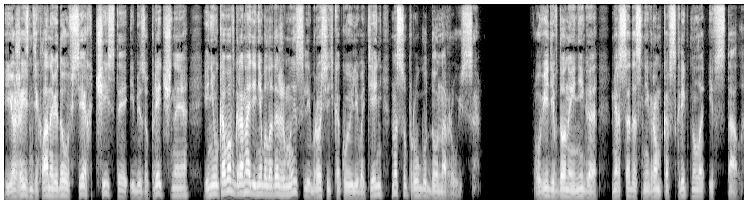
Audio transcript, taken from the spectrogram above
Ее жизнь текла на виду у всех, чистая и безупречная, и ни у кого в Гранаде не было даже мысли бросить какую-либо тень на супругу Дона Руиса. Увидев Дона Энига, Мерседес негромко вскрикнула и встала.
